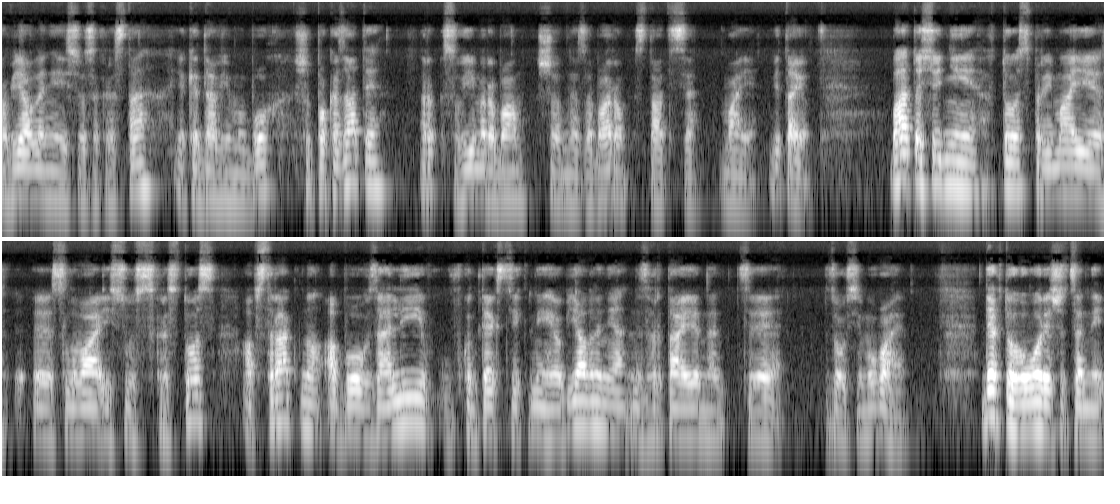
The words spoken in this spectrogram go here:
об'явлення Ісуса Христа, яке дав йому Бог, щоб показати своїм рабам, що незабаром статися має. Вітаю! Багато сьогодні хто сприймає е, слова Ісус Христос абстрактно або взагалі в контексті книги об'явлення не звертає на це зовсім уваги. Дехто говорить, що це не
